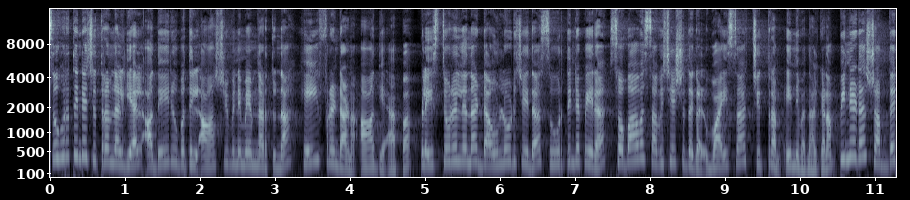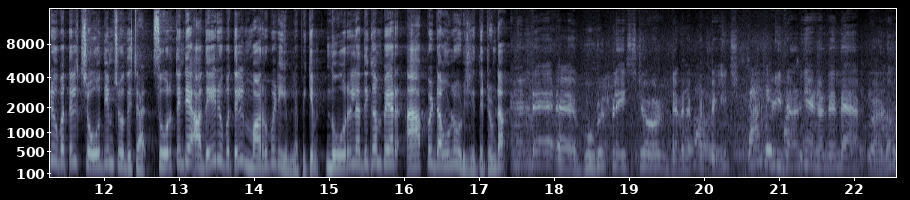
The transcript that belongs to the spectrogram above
സുഹൃത്തിന്റെ ചിത്രം നൽകിയാൽ അതേ രൂപത്തിൽ ആശയവിനിമയം നടത്തുന്ന ഹെയ് ആണ് ആദ്യ ആപ്പ്. പ്ലേ സ്റ്റോറിൽ നിന്ന് ഡൗൺലോഡ് ചെയ്ത് സുഹൃത്തിന്റെ പേര് സ്വഭാവ സവിശേഷതകൾ വയസ്സ് ചിത്രം എന്നിവ നൽകണം. പിന്നീട് ശബ്ദരൂപത്തിൽ ചോദ്യം ചോദിച്ചാൽ സുഹൃത്തിന്റെ അതേ രൂപത്തിൽ മറുപടിയും ലഭിക്കും. നൂറിലധികം പേർ ആപ്പ് ഡൗൺലോഡ് ചെയ്തിട്ടുണ്ട്. ഞങ്ങളുടെ Google play store developer page. ഇതാണ് ഞങ്ങളുടെ എല്ലാ ആപ്പുകളും.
